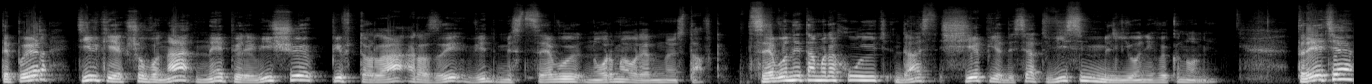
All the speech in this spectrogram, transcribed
Тепер тільки якщо вона не перевищує півтора рази від місцевої норми орендної ставки. Це вони там рахують, дасть ще 58 мільйонів економії. Третє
